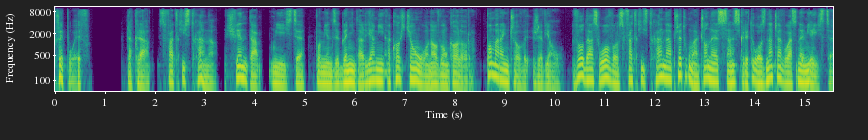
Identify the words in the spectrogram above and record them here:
przepływ. Czakra, swatkisthana, święta, miejsce, pomiędzy genitaliami a kością łonową kolor, pomarańczowy żywioł. Woda słowo swatkisthana przetłumaczone z sanskrytu oznacza własne miejsce.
